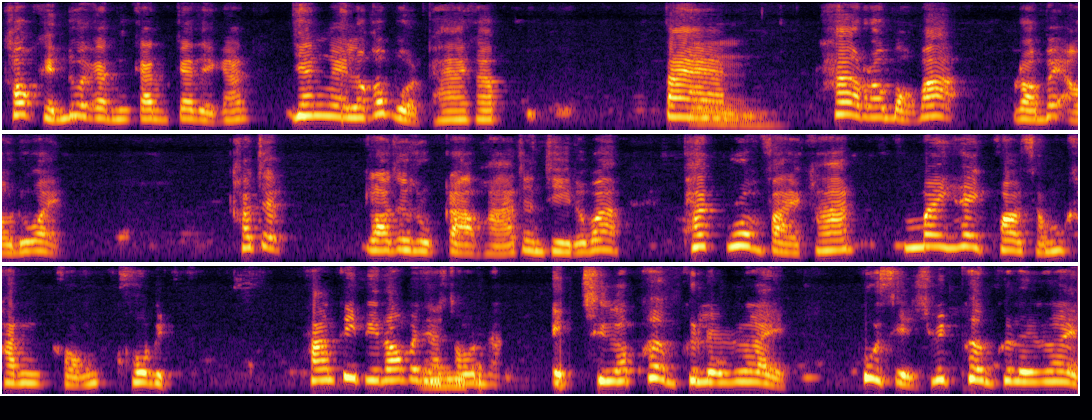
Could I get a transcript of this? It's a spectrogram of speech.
เขาเห็นด้วยกันกันกันอย่างนั้น ยังไงเราก็บวชแพ้ครับ แต่อืมถ้าเราบอกว่าเราไม่เอาด้วยเขาจะเราจะถูกกล่าวหาทันทีหรือว่า พรรคร่วมฝ่ายค้านไม่ให้ความสำคัญของโควิดทั้งที่พี่น้องประชาชนน่ะติดเชื้อเพิ่มขึ้นเรื่อยๆ ผู้เสียชีวิตเพิ่มขึ้นเรื่อย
